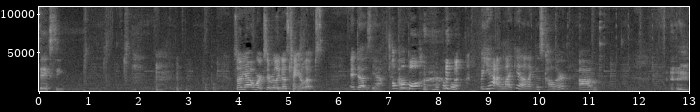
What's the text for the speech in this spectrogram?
Sexy. So yeah, it works. It really does tint your lips. It does, yeah. Oh, Um, but yeah, I like it. I like this color. Um, do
